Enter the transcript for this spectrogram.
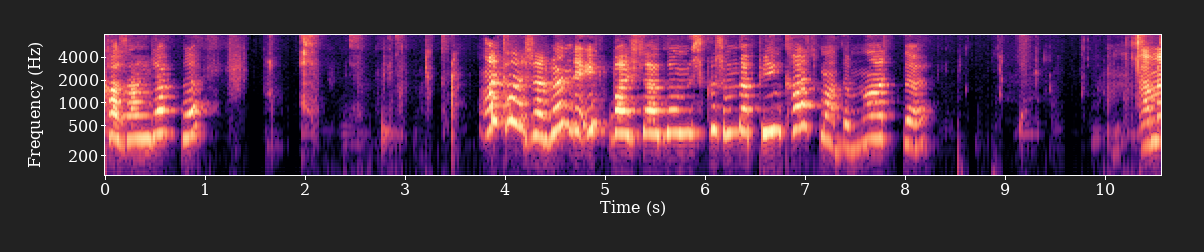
kazanacaktı. Arkadaşlar ben de ilk başladığımız kısımda pink atmadım arttı. Ama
